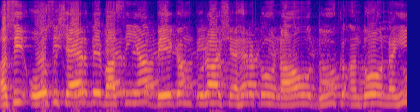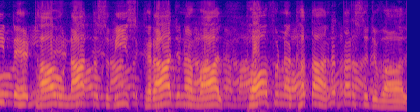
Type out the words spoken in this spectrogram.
ਅਸੀਂ ਉਸ ਸ਼ਹਿਰ ਦੇ ਵਾਸੀਆਂ ਬੇਗਮਪੁਰਾ ਸ਼ਹਿਰ ਕੋ ਨਾਉ ਦੁਖ ਅੰਦੋ ਨਹੀਂ, ਤਹਿ ਠਾਉ ਨਾ ਤਸਵੀਸ ਖਰਾਜ ਨਾ ਮਾਲ, ਖੌਫ ਨਾ ਖਤਾ, ਨ ਤਰਸ ਜਵਾਲ।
